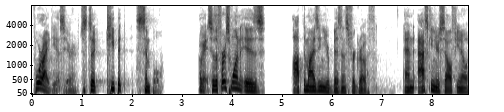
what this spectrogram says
Four ideas here, just to keep it simple. Okay, so the first one is optimizing your business for growth and asking yourself, you know,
